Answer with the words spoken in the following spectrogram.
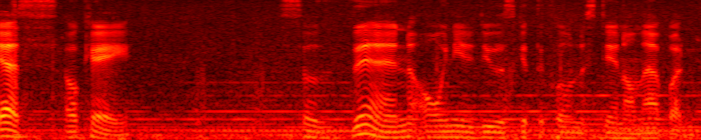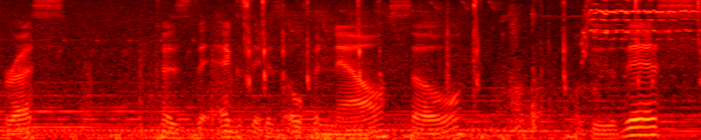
Yes! Okay. So then, all we need to do is get the clone to stand on that button for us. Because the exit is open now, so... We'll do this...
